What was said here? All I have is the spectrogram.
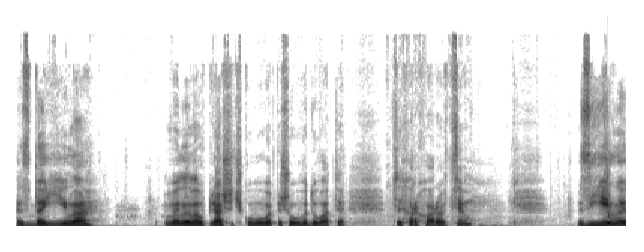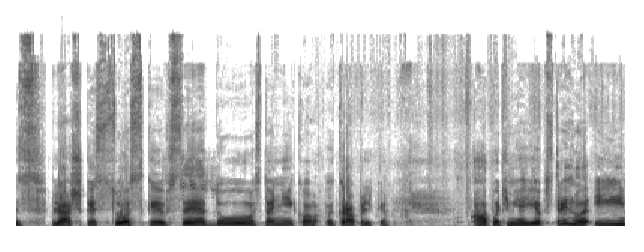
Здоїла, вилила в пляшечку, Вова пішов годувати цих архаровців. З'їли з пляшки, з соски, все до останньої е, крапельки. А потім я її обстригла і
